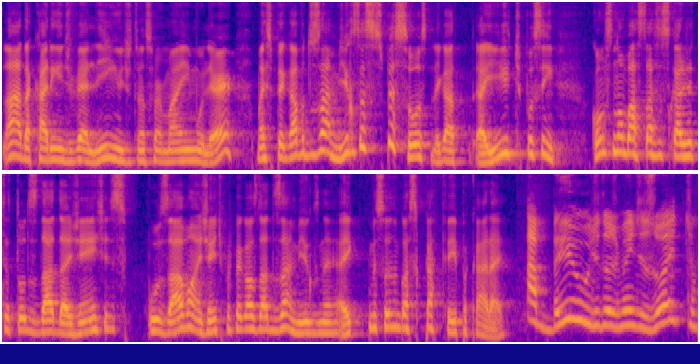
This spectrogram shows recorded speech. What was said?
lá da carinha de velhinho, de transformar em mulher, mas pegava dos amigos dessas pessoas, tá ligado? Aí, tipo assim, como se não bastasse os caras já ter todos os dados da gente, eles usavam a gente pra pegar os dados dos amigos, né? Aí começou o negócio ficar feio pra caralho. abril de 2018,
